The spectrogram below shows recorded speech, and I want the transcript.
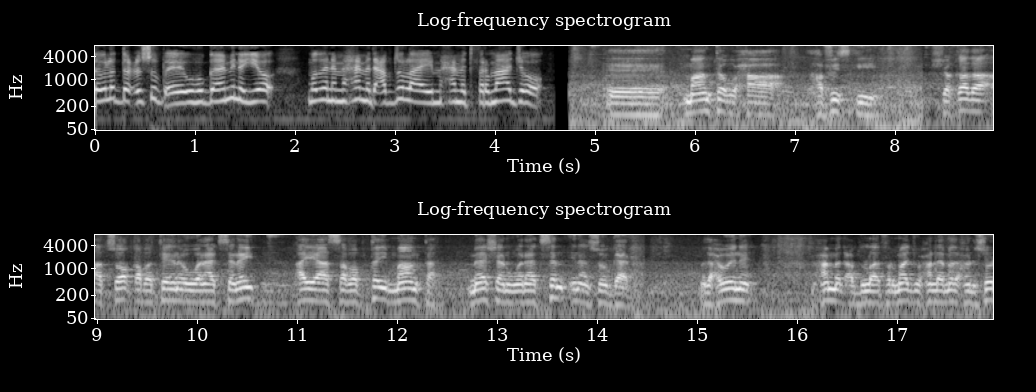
dowladda cusub ee uu hogaaminayo mudane maxamed cabdulaahi maxamed farmaajo. Maanta waxaa xafiiskii shaqada aad soo qabateen oo wanaagsanayd ayaa sababtay maanta meeshan wanaagsan inaan soo gaadho madaxweyne maxamed cabdulaahi farmaajo waxaan leehay madaxweyne soo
